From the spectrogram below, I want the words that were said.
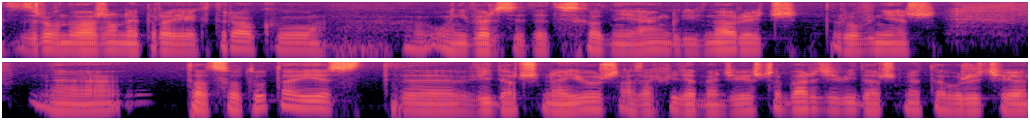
Zrównoważony projekt roku, Uniwersytet Wschodniej Anglii w Norwich również. To, co tutaj jest widoczne już, a za chwilę będzie jeszcze bardziej widoczne, to użycie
